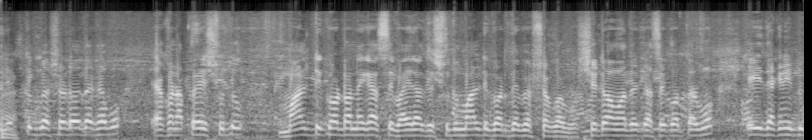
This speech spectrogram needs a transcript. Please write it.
ইলেকট্রিক ব্যবসাটাও দেখাবো। এখন আপনার শুধু মাল্টিকট অনেক আছে ভাইরা যে শুধু মাল্টিকট দিয়ে ব্যবসা করব সেটাও আমাদের কাছে করতে পারব। এই দেখেন একটু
